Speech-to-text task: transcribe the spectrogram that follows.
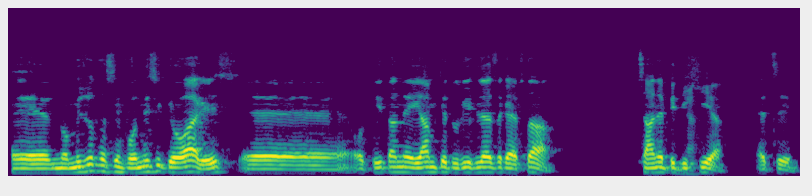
Ε, νομίζω θα συμφωνήσει και ο Άρης ε, ότι ήταν η ΆΜΚΕ του 2017 σαν επιτυχία. Έτσι.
